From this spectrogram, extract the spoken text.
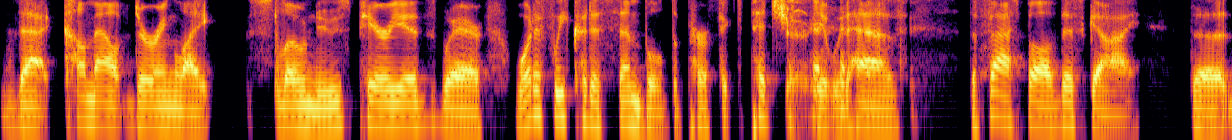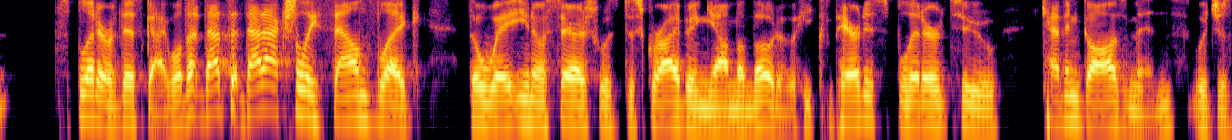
that come out during like slow news periods where what if we could assemble the perfect pitcher? It would have the fastball of this guy, the splitter of this guy. Well, that that's that actually sounds like the way you know Sarris was describing Yamamoto. He compared his splitter to Kevin Gausman's, which is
